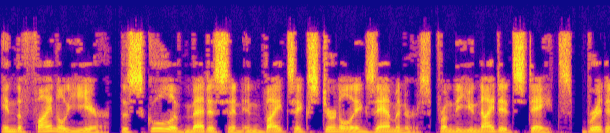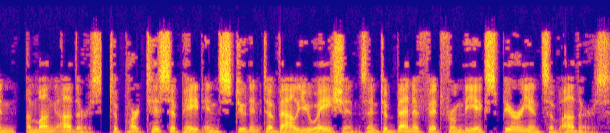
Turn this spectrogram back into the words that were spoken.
In the final year, the School of Medicine invites external examiners from the United States, Britain, among others to participate in student evaluations and to benefit from the experience of others.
